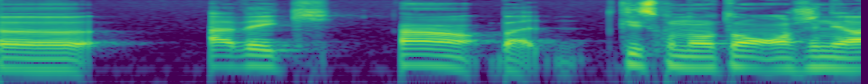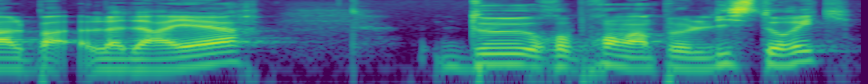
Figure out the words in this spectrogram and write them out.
euh, avec un, bah, qu'est-ce qu'on entend en général là derrière, deux, reprendre un peu l'historique.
